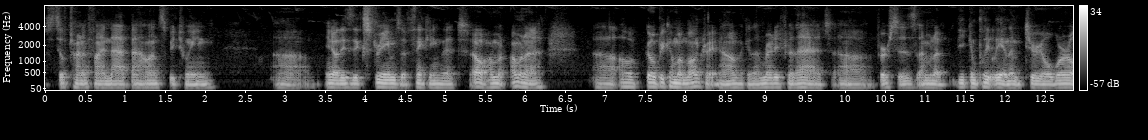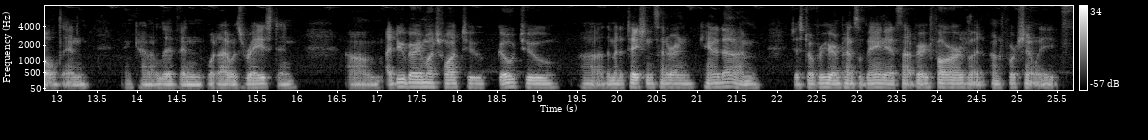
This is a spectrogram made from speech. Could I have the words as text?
still trying to find that balance between uh, you know these extremes of thinking that oh I'm I'm gonna uh, I'll go become a monk right now because I'm ready for that uh, versus I'm gonna be completely in the material world and and kind of live in what I was raised in. Um, I do very much want to go to uh, the meditation center in Canada. I'm just over here in Pennsylvania. It's not very far, but unfortunately, it's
